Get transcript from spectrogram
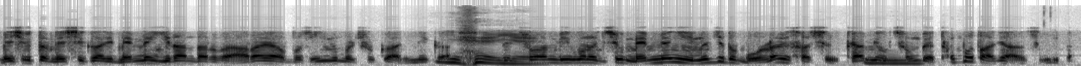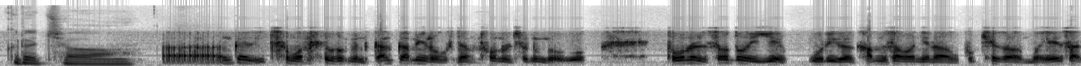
몇 시부터 몇 시까지 몇 명 일한다는 걸 알아야 무슨 임금을 줄 거 아닙니까? 예, 예. 주한미군은 지금 몇 명이 있는지도 몰라요, 사실. 대한민국 음. 정부에 통보도 하지 않습니다. 그렇죠. 아, 그러니까 참 어떻게 보면 깜깜이로 그냥 돈을 주는 거고, 돈을 써도 이게 우리가 감사원이나 국회가 뭐 예산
